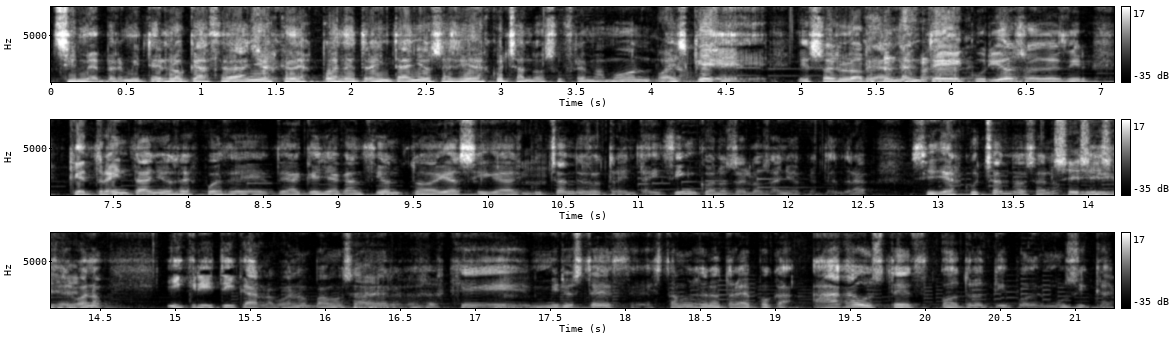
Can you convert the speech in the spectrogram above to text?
si me permites, lo que hace daño es que después de 30 años se sigue escuchando Sufre Mamón. es que eso es lo realmente curioso, es decir, que 30 años después de, aquella canción todavía sigue mm. escuchando, eso 35, no sé los años que tendrá, sigue escuchándose, ¿no? Sí, sí, sí, bueno, y criticarlo. Bueno, vamos a ver, es que, mm. mire usted, estamos en otra época, haga usted otro tipo de música,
